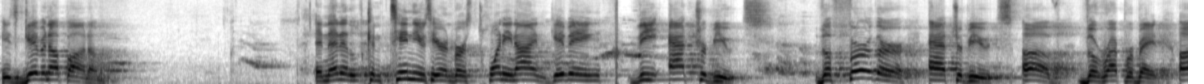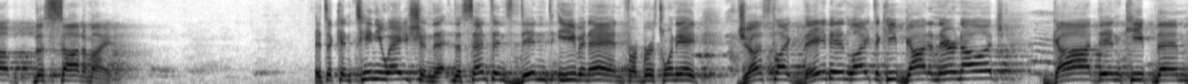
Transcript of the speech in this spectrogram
He's given up on them. And then it continues here in verse 29, giving the attributes, the further attributes of the reprobate, of the sodomite. It's a continuation. that The sentence didn't even end from verse 28. Just like they didn't like to keep God in their knowledge, God didn't keep them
